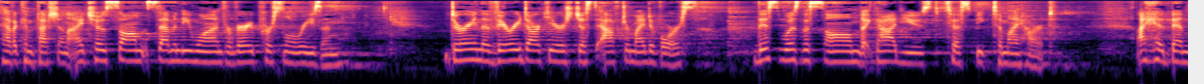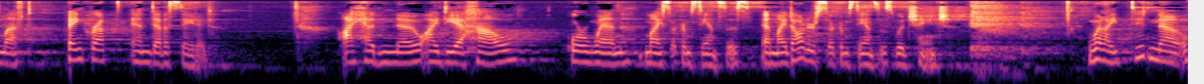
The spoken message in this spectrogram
Have a confession. I chose Psalm 71 for a very personal reason. During the very dark years just after my divorce, this was the psalm that God used to speak to my heart. I had been left bankrupt and devastated. I had no idea how or when my circumstances and my daughter's circumstances would change. What I did know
